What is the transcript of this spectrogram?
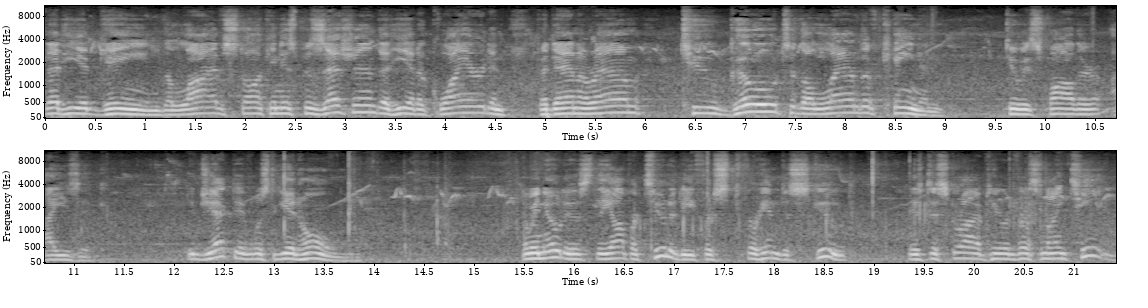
that he had gained, the livestock in his possession that he had acquired in Padan Aram, to go to the land of Canaan to his father Isaac. The objective was to get home. And we notice the opportunity for, for him to scoot is described here in verse 19.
